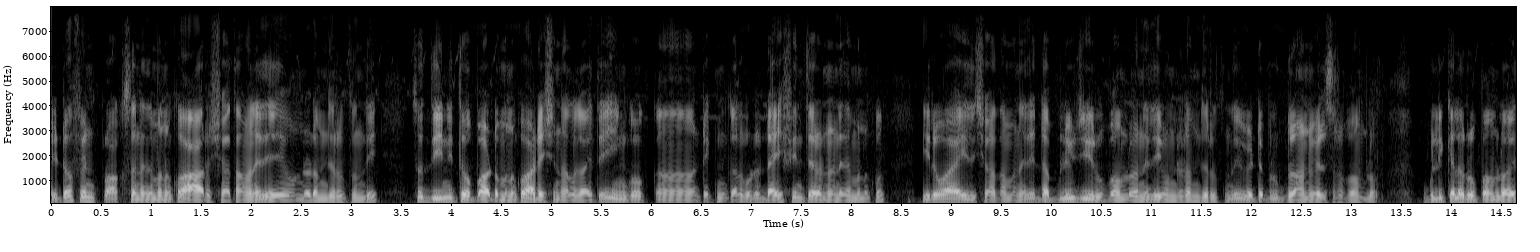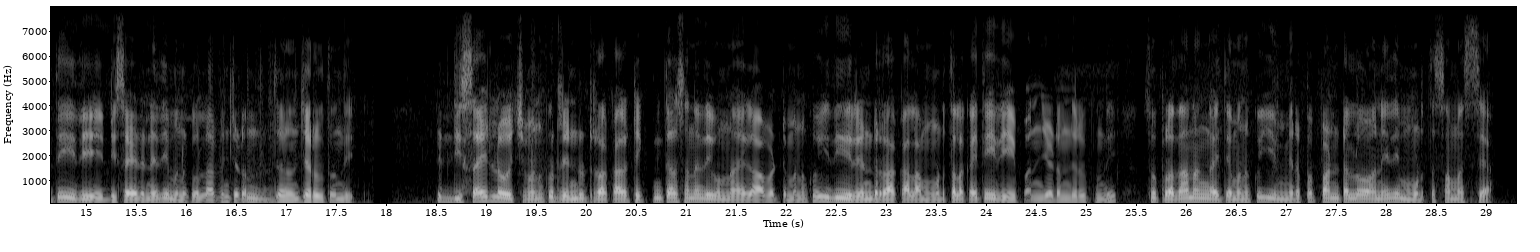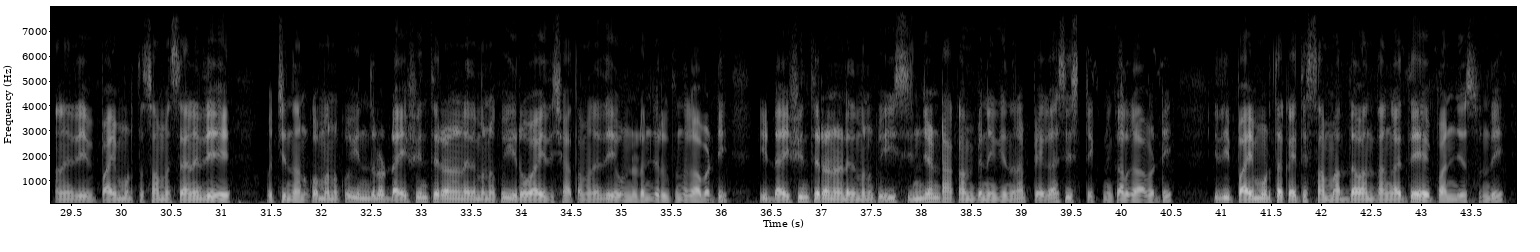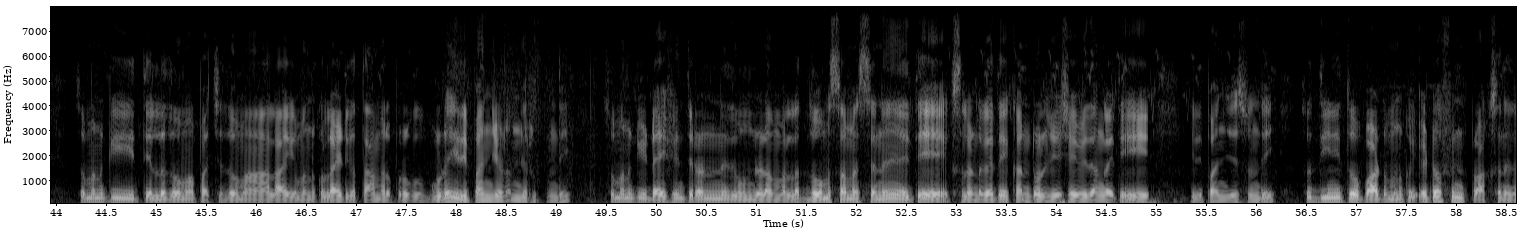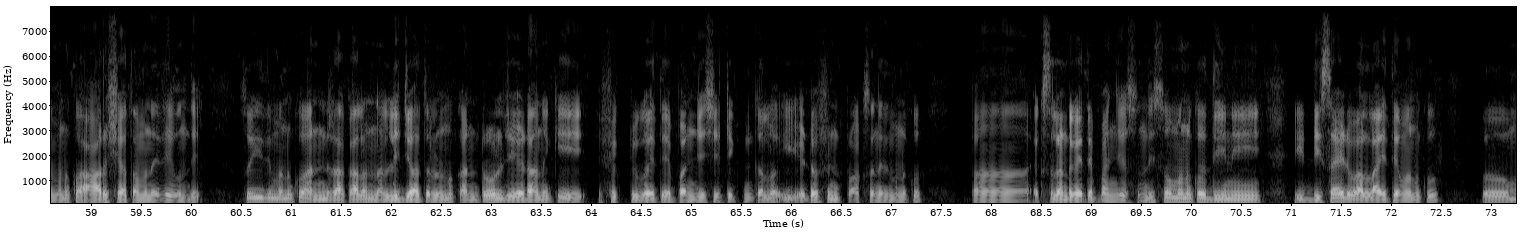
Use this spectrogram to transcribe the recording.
ఎటోఫెన్ ప్రాక్స్ అనేది మనకు ఆరు శాతం అనేది ఉండడం జరుగుతుంది. సో దీనితో పాటు మనకు అడిషనల్గా అయితే ఇంకొక టెక్నికల్ కూడా డైఫిన్ తెరన్ అనేది మనకు ఇరవై ఐదు శాతం అనేది డబ్ల్యూజీ రూపంలో అనేది ఉండడం జరుగుతుంది. వెటబుల్ గ్రాన్యువల్స్ రూపంలో. గుళికల రూపంలో అయితే ఇది డిసైడ్ అనేది మనకు లభించడం జరుగుతుంది. డిసైడ్లో వచ్చి మనకు రెండు రకాల టెక్నికల్స్ అనేది ఉన్నాయి కాబట్టి మనకు ఇది రెండు రకాల ముడతలకైతే ఇది పనిచేయడం జరుగుతుంది. సో ప్రధానంగా అయితే మనకు ఈ మిరప పంటలో అనేది ముడత సమస్య అనేది పైముడత సమస్య అనేది వచ్చిందనుకో మనకు ఇందులో డైఫిన్ థిరాన్ అనేది మనకు ఇరవై ఐదు శాతం అనేది ఉండడం జరుగుతుంది కాబట్టి ఈ డైఫిన్ థిరాన్ అనేది మనకు ఈ సింజెంటా కంపెనీకి చెందిన పెగాసిస్ టెక్నికల్ కాబట్టి ఇది పైముడతకైతే సమర్థవంతంగా అయితే పనిచేస్తుంది. సో మనకి తెల్లదోమ పచ్చదోమ అలాగే మనకు లైట్గా తామర పురుగు కూడా ఇది పనిచేయడం జరుగుతుంది. సో మనకి డైఫిన్ థిరాన్ అనేది ఉండడం వల్ల దోమ సమస్యని అయితే ఎక్సలెంట్గా అయితే కంట్రోల్ చేసే విధంగా అయితే ఇది పనిచేస్తుంది. సో దీనితో పాటు మనకు ఎటోఫిన్ ప్రాక్స్ అనేది మనకు ఆరు శాతం అనేది ఉంది. సో ఇది మనకు అన్ని రకాల నల్లి జాతులను కంట్రోల్ చేయడానికి ఎఫెక్టివ్గా అయితే పనిచేసే టెక్నికల్లో ఈ ఎటోఫిన్ ప్రాక్స్ అనేది మనకు ఎక్సలెంట్గా అయితే పనిచేస్తుంది. సో మనకు దీని ఈ డిసైడ్ వల్ల అయితే మనకు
